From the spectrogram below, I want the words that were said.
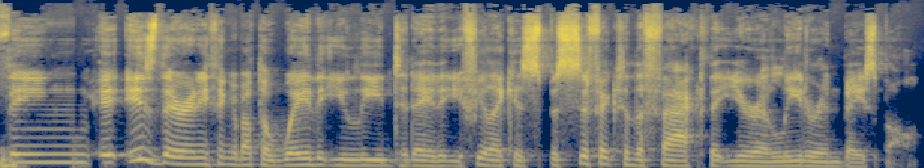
anything is there anything about the way that you lead today that you feel like is specific to the fact that you're a leader in baseball?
